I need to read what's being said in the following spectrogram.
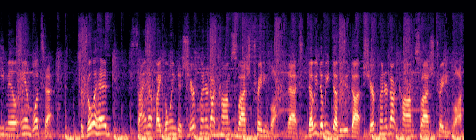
email, and WhatsApp. So go ahead, sign up by going to shareplanner.com slash trading block. That's www.shareplanner.com slash trading block.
